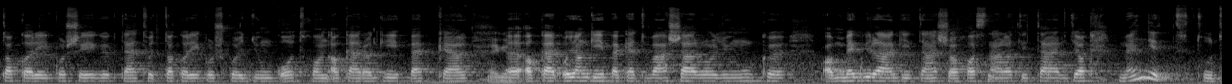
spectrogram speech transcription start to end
takarékos égők, tehát hogy takarékoskodjunk otthon, akár a gépekkel, Igen. akár olyan gépeket vásároljunk, a megvilágítás, a használati tárgyak. Mennyit tud,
